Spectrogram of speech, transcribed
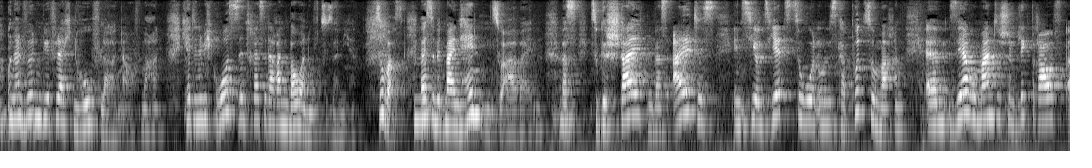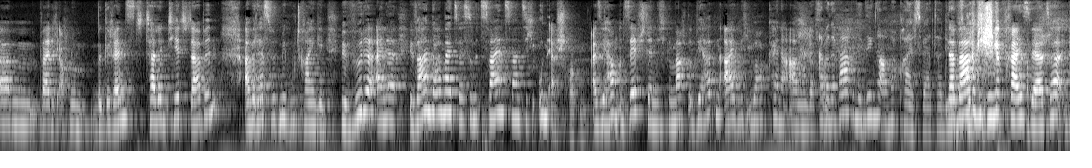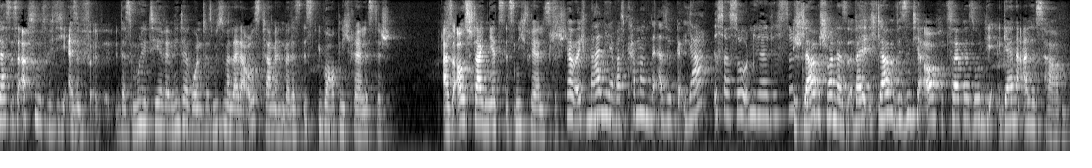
und dann würden wir vielleicht einen Hofladen aufmachen. Ich hätte nämlich großes Interesse daran, einen Bauernhof zu sanieren. Sowas. Weißt du, mit meinen Händen zu arbeiten, was zu gestalten, was Altes ins Hier und Jetzt zu holen und es kaputt zu machen. Ähm, sehr romantischen Blick drauf, ähm, weil ich auch nur begrenzt talentiert da bin. Aber das würde mir gut reingehen. Mir würde eine, wir waren damals, weißt du, mit 22 unerschrocken. Also wir haben uns selbstständig gemacht und wir hatten eigentlich überhaupt keine Ahnung davon. Aber da waren die Dinge auch noch preiswerter. Da waren die Dinge preiswerter. Das ist absolut richtig. Also das Monetäre im Hintergrund, das müssen wir leider ausklammern, weil das ist überhaupt nicht realistisch. Also aussteigen jetzt ist nicht realistisch. Ja, aber ich meine ja, was kann man, also ja, ist das so unrealistisch? Ich glaube schon, dass, weil ich glaube, wir sind ja auch zwei Personen, die gerne alles haben.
